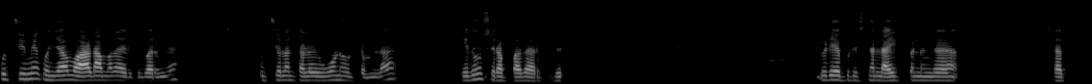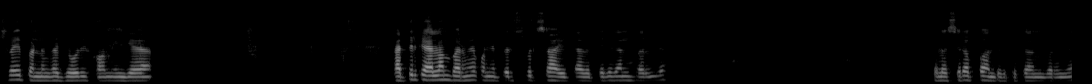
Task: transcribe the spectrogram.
குச்சியுமே கொஞ்சம் வாடாமல் தான் இருக்குது பாருங்கள் குச்சியெல்லாம் தலை ஊன விட்டோம்ல இதுவும் சிறப்பாக தான் இருக்குது. வீடியோ பிடிச்சிருந்தா லைக் பண்ணுங்க சப்ஸ்கிரைப் பண்ணுங்க ஜோதி ஃபார்மிங்க. கத்திரிக்காயெல்லாம் பாருங்கள் பாருங்க கொஞ்சம் பெருசு பெருசாக ஆகிட்டு அதை தெரியுதான்னு பாருங்க. இதில் சிறப்பாக வந்துக்கிட்டு இருக்கான்னு பாருங்க.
